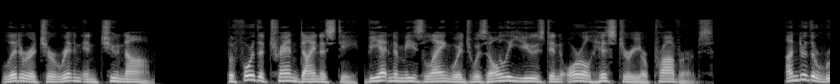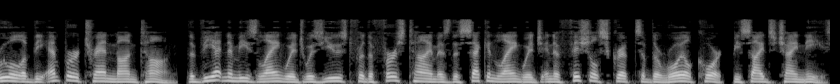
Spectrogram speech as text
literature written in Chu Nam. Before the Tran dynasty, Vietnamese language was only used in oral history or proverbs. Under the rule of the Emperor Tran Non Tong, the Vietnamese language was used for the first time as the second language in official scripts of the royal court, besides Chinese.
